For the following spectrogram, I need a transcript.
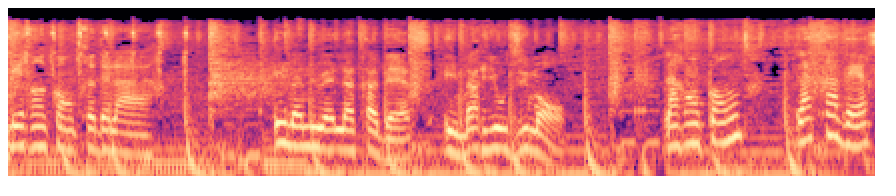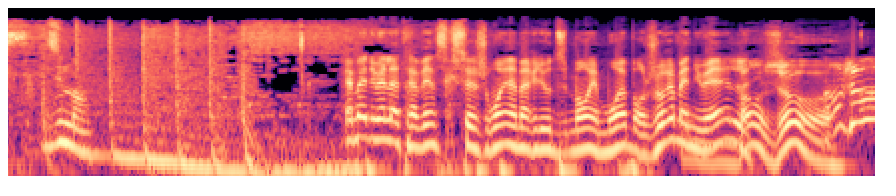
Les rencontres de l'art. Emmanuel Latraverse et Mario Dumont. La rencontre, la traverse, Dumont. Emmanuel Latraverse qui se joint à Mario Dumont et moi. Bonjour Emmanuel. Bonjour. Bonjour.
